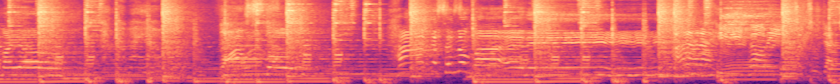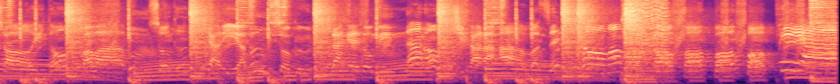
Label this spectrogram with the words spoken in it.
仲間よファースト。かせの前に。あらら一人ずつじゃちょいとパワー不足キャリア不足だけどみんなの力合わせ。今日もポッポッポッポッピア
